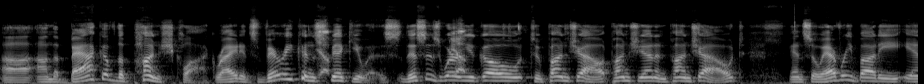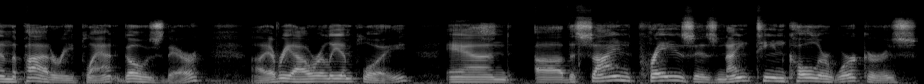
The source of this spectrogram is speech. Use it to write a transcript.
uh, on the back of the punch clock, right? It's very conspicuous. This is where Yep. you go to punch out, punch in, and punch out. And so everybody in the pottery plant goes there, uh, every hourly employee. And uh, the sign praises 19 Kohler workers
